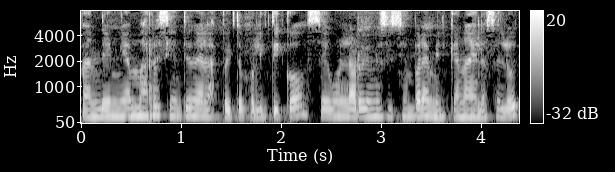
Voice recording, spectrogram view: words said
pandemia más reciente en el aspecto político, según la Organización Panamericana de la Salud,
